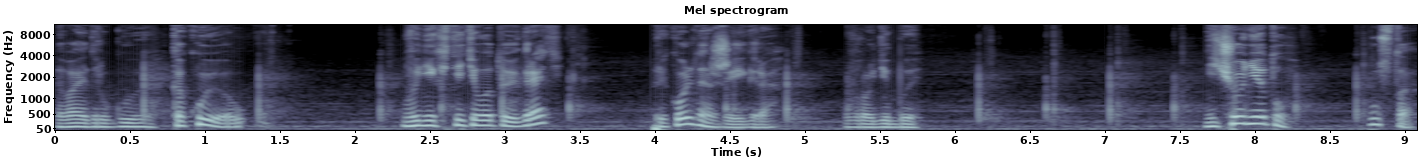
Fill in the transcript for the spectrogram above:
Давай другую. Какую? Вы не хотите в эту играть? Прикольная же игра. Вроде бы. Ничего нету. Пусто.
